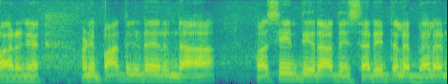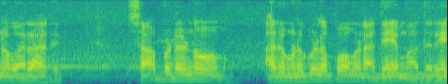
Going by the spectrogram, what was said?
பாருங்கள் அப்படி பார்த்துக்கிட்டே இருந்தால் பசியும் தீராது சரீரத்தில் பலனும் வராது. சாப்பிடணும். அது உங்களுக்குள்ளே போகணும். அதே மாதிரி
